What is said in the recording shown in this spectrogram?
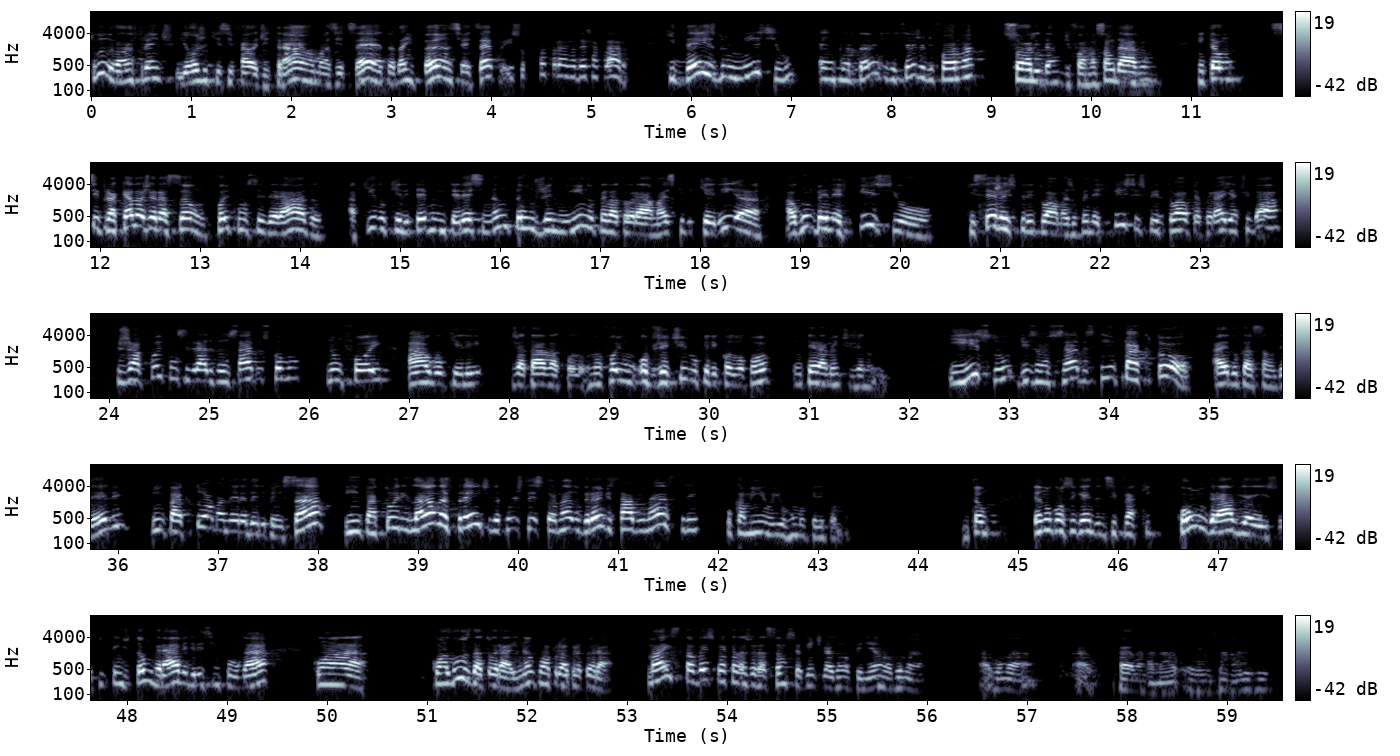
tudo lá na frente. E hoje que se fala de traumas, etc., da infância, etc., isso o doutor já deixa claro. Que desde o início é importante que seja de forma sólida, de forma saudável. Então, se para aquela geração foi considerado aquilo que ele teve um interesse não tão genuíno pela Torá, mas que ele queria algum benefício que seja espiritual, mas o benefício espiritual que a Torá ia te dar, já foi considerado pelos sábios como não foi algo que ele já estava, não foi um objetivo que ele colocou inteiramente genuíno. E isso, dizem nossos sábios, impactou a educação dele, impactou a maneira dele pensar, e impactou ele lá na frente, depois de ter se tornado grande sábio mestre, o caminho e o rumo que ele tomou. Então, eu não consegui ainda decifrar que quão grave é isso, o que tem de tão grave dele se empolgar com a com a luz da Torá e não com a própria Torá. Mas talvez para aquela geração, se alguém tiver alguma opinião, alguma alguma ah, fala. Essa análise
